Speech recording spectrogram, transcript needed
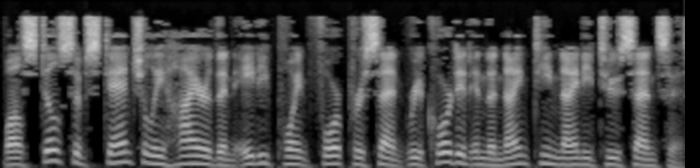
while still substantially higher than 80.4% recorded in the 1992 census.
